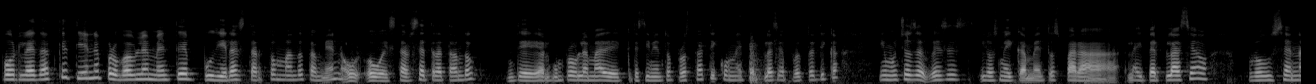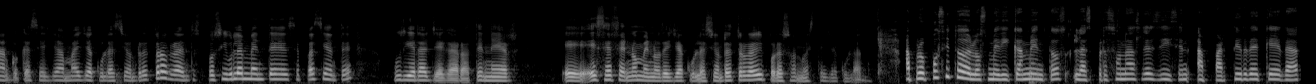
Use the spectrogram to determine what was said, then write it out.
Por la edad que tiene, probablemente pudiera estar tomando también o, o estarse tratando de algún problema de crecimiento prostático, una hiperplasia prostática, y muchas veces los medicamentos para la hiperplasia producen algo que se llama eyaculación retrógrada. Entonces, posiblemente ese paciente pudiera llegar a tener eh, ese fenómeno de eyaculación retrógrada y por eso no está eyaculando. A propósito de los medicamentos, las personas les dicen a partir de qué edad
